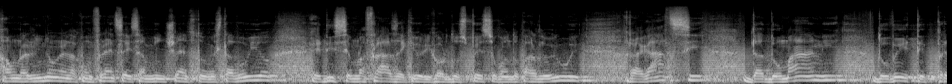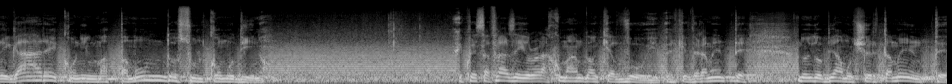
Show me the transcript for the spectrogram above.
a una riunione nella conferenza di San Vincenzo dove stavo io e disse una frase che io ricordo spesso quando parlo di lui, ragazzi da domani dovete pregare con il mappamondo sul comodino. Questa frase io la raccomando anche a voi, perché veramente noi dobbiamo certamente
